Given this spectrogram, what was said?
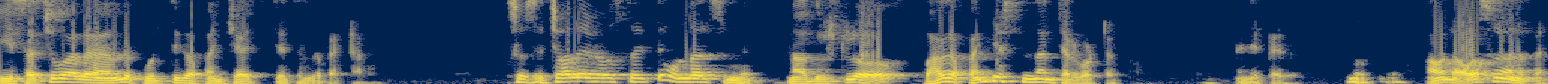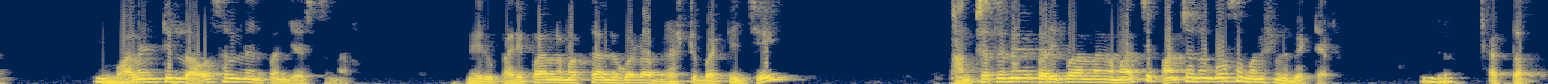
ఈ సచివాలయాలను పూర్తిగా పంచాయతీ చేతుల్లో పెట్టాలి. సో సచివాలయ వ్యవస్థ అయితే ఉండాల్సిందే. నా దృష్టిలో బాగా పనిచేస్తుందని చెడగొట్టద్దు అని చెప్పేది. అవును అవసరమైన పని. వాలంటీర్లు అవసరం లేని పని చేస్తున్నారు. మీరు పరిపాలన మొత్తాన్ని కూడా భ్రష్టు పట్టించి పంచటమే పరిపాలనగా మార్చి పంచడం కోసం మనుషులు పెట్టారు. అది తప్పు.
